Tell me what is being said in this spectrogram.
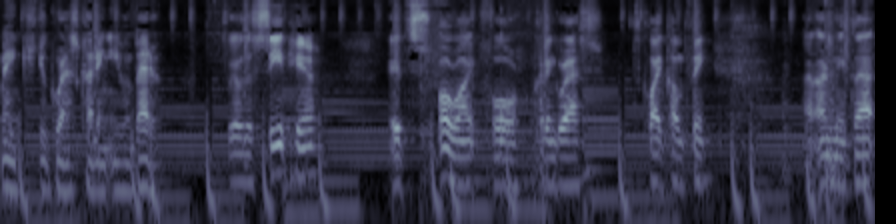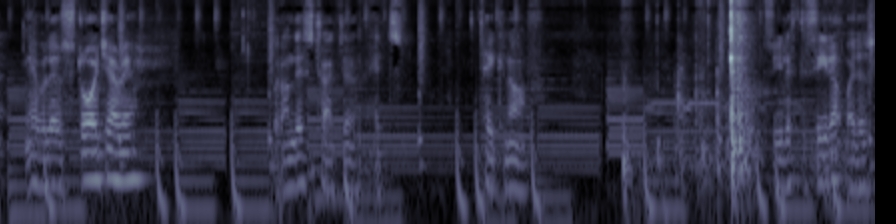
make your grass cutting even better. So we have the seat here. It's all right for cutting grass. It's quite comfy. And underneath that, you have a little storage area. But on this tractor, it's taken off. So you lift the seat up by just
